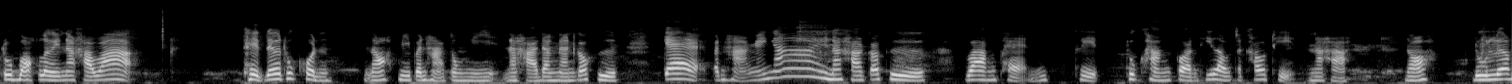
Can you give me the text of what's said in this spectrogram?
ครูบอกเลยนะคะว่าเทรดเดอร์ทุกคนเนาะมีปัญหาตรงนี้นะคะ ดังนั้นก็คือแก้ปัญหาง่ายๆนะคะ ก็คือวางแผนเทรดทุกครั้งก่อนที่เราจะเข้าเทรดนะคะเนาะ ดูเรื่อง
